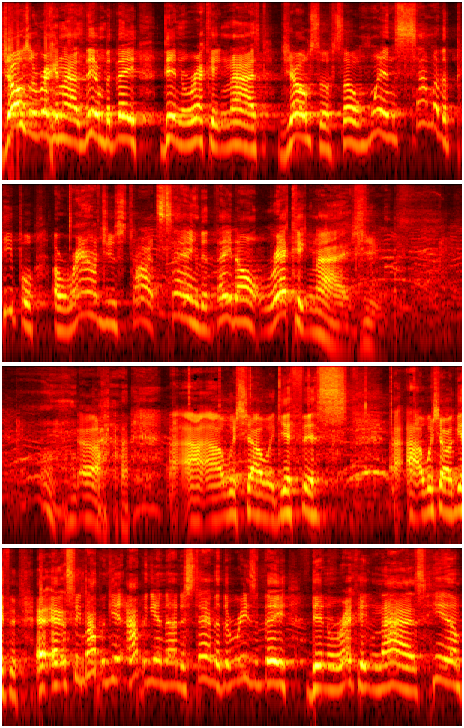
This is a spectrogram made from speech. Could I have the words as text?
Joseph recognized them, but they didn't recognize Joseph. So when some of the people around you start saying that they don't recognize you, uh, I, I, wish I would get this. I, I wish I would get this. And, and see, I began, I began to understand that the reason they didn't recognize him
